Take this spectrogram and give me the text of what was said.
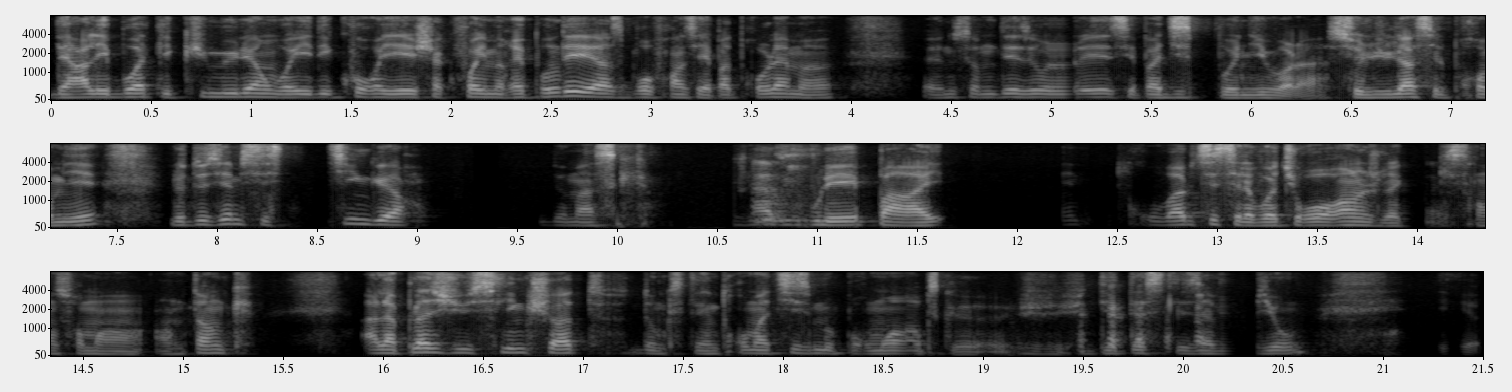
derrière les boîtes, les cumuler, envoyer des courriers. Chaque fois, il me répondait à hein, ce bro France, il n'y a pas de problème. Hein. Euh, nous sommes désolés, c'est pas disponible. Voilà, celui-là, c'est le premier. Le deuxième, c'est Stinger de masque. Je ah voulais, pareil. Introuvable, tu sais, c'est la voiture orange là, qui se transforme en, tank. À la place, j'ai eu Slingshot, donc c'était un traumatisme pour moi parce que je, déteste les avions. Et euh,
